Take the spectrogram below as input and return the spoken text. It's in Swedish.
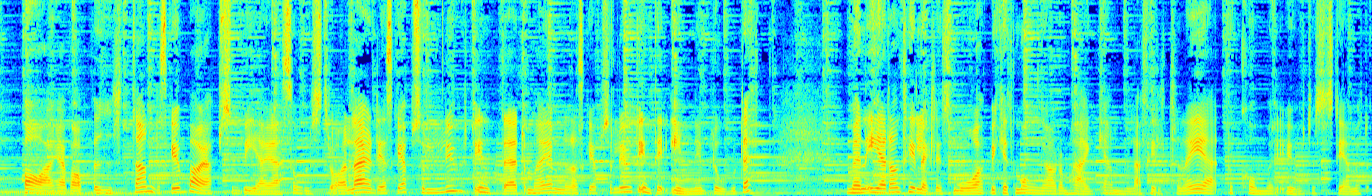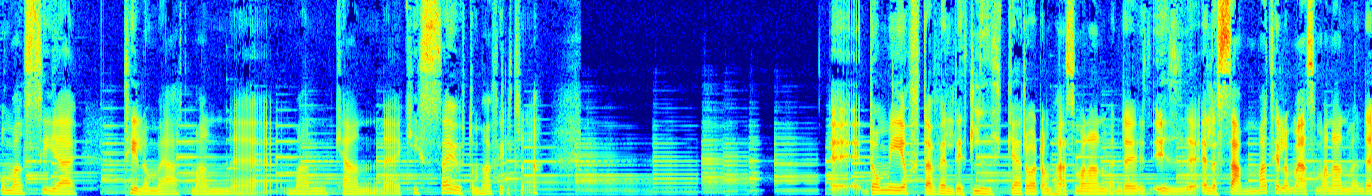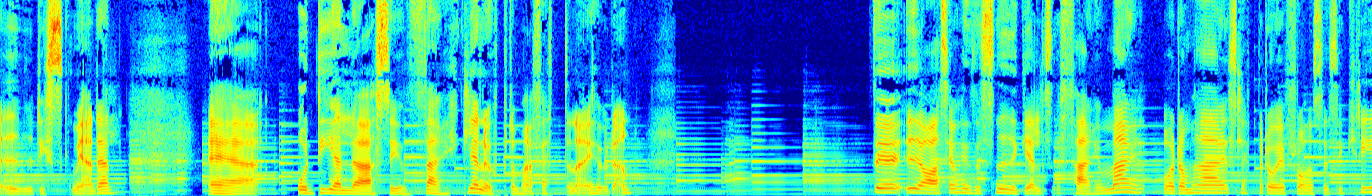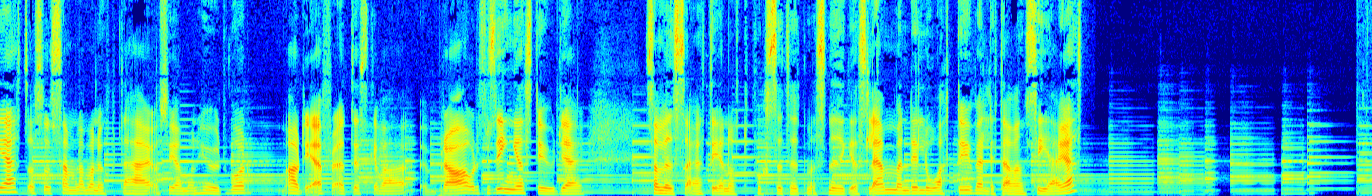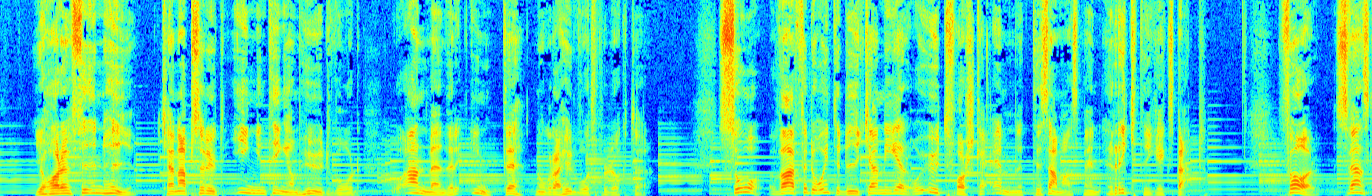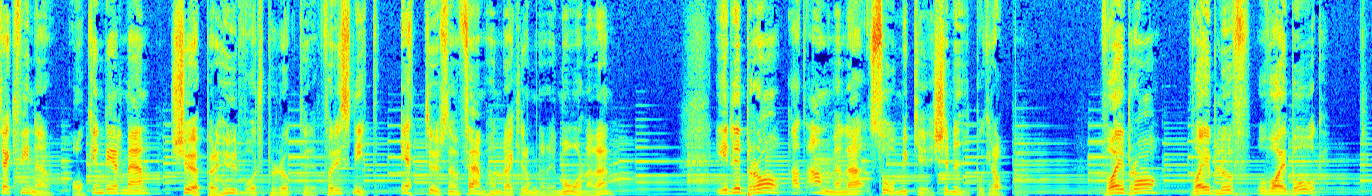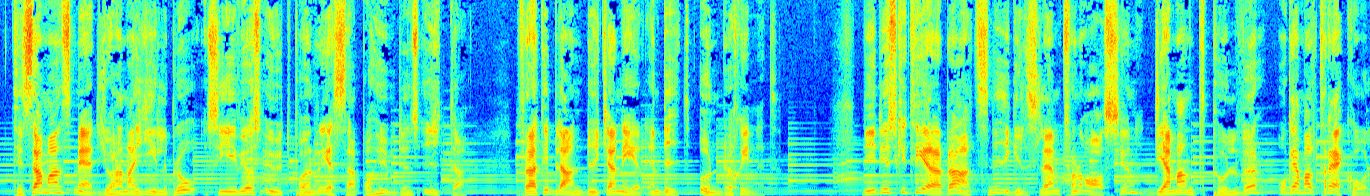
ju bara vara på ytan. Det ska ju bara absorbera solstrålar. Det ska absolut inte, de här ämnena ska absolut inte in i blodet. Men är de tillräckligt små, vilket många av de här gamla filtren är, då kommer det ut i systemet och man ser till och med att man, eh, man kan eh, kissa ut de här filtrerna. Eh, de är ofta väldigt lika då, de här som man använder i, eller samma till och med som man använder i diskmedel. Eh, och det löser ju verkligen upp de här fetterna i huden. Det, I Asien finns det snigelsfarmar och de här släpper då ifrån sig sekret och så samlar man upp det här och så gör man hudvård av det för att det ska vara bra. Och det finns inga studier som visar att det är något positivt med snigelslem, men det låter ju väldigt avancerat. Jag har en fin hy, kan absolut ingenting om hudvård och använder inte några hudvårdsprodukter. Så varför då inte dyka ner och utforska ämnet tillsammans med en riktig expert? För svenska kvinnor och en del män köper hudvårdsprodukter för i snitt 1500 kronor i månaden. Är det bra att använda så mycket kemi på kroppen? Vad är bra? Vad är bluff och vad är båg? Tillsammans med Johanna Gillbro så ger vi oss ut på en resa på hudens yta för att ibland dyka ner en bit under skinnet. Vi diskuterar bland annat snigelslem från Asien, diamantpulver och gammalt träkol.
